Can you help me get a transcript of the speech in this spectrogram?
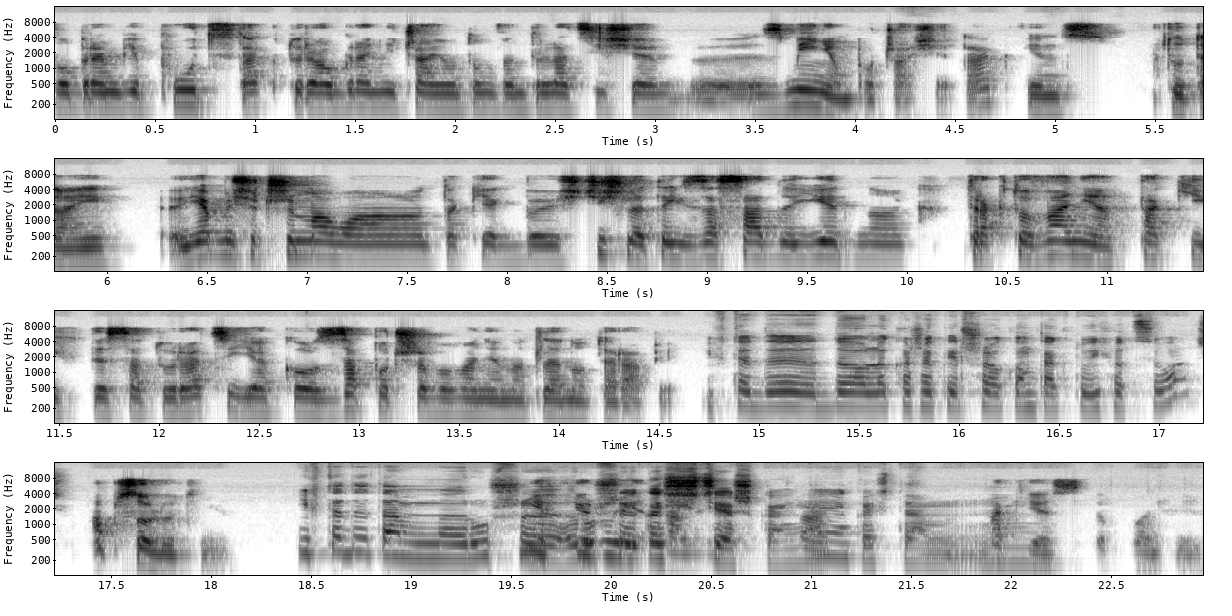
w obrębie płuc, tak, które ograniczają tą wentylację się y, zmienią po czasie, tak? Więc tutaj ja bym się trzymała tak jakby ściśle tej zasady jednak traktowania takich desaturacji jako zapotrzebowania na tlenoterapię. I wtedy do lekarza pierwszego kontaktu ich odsyłać? Absolutnie. I wtedy tam ruszy, ruszy jakaś dalej. ścieżka, tak. nie? Jakaś tam. Tak jest, dokładnie.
